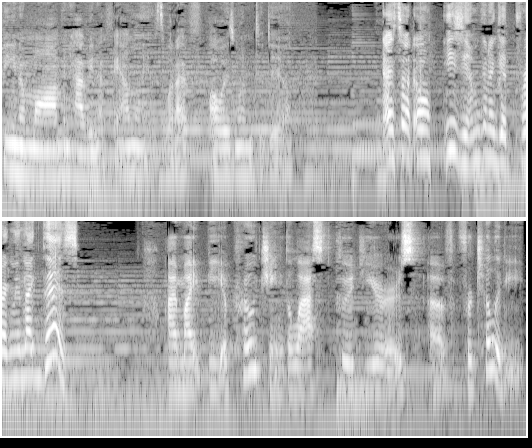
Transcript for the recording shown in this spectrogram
being a mom and having a family is what I've always wanted to do. I thought, oh, easy, I'm going to get pregnant like this. I might be approaching the last good years of fertility.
